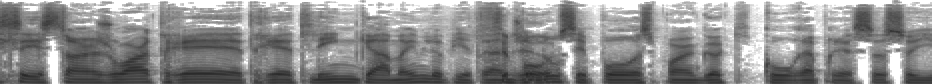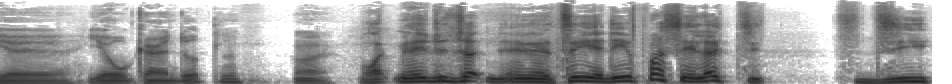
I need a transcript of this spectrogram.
C'est un joueur très, très clean quand même. Là. Pietrangelo, c'est pas, pas un gars qui court après ça. Ça, il n'y a, a, aucun doute. Là. Ouais. ouais mais il y a des fois, c'est là que tu, tu dis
